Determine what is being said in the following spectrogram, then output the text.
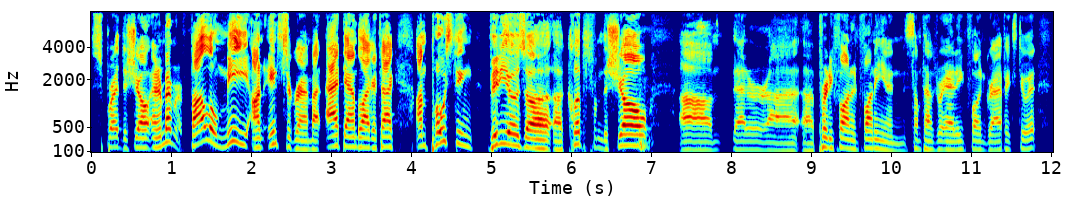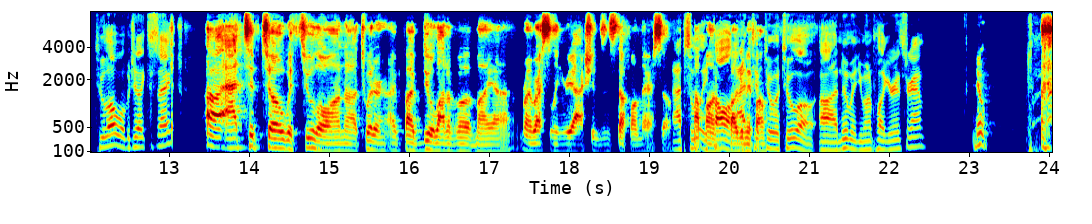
Spread the show, and remember follow me on Instagram at, at Attack. I'm posting videos, uh, uh, clips from the show. Um, that are uh, uh, pretty fun and funny, and sometimes we're adding fun graphics to it. Tulo, what would you like to say? Uh, at tiptoe with Tulo on uh, Twitter. I, I do a lot of uh, my uh, my wrestling reactions and stuff on there. So Absolutely, hop on, follow follow, give at a follow. Tulo. Uh, Newman, you want to plug your Instagram? Nope.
